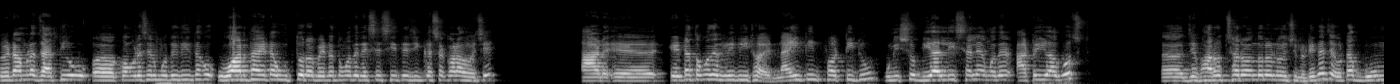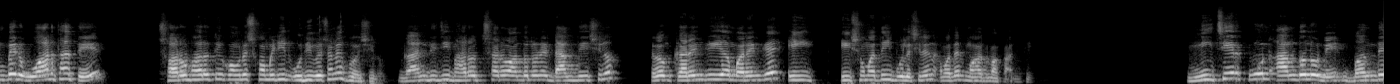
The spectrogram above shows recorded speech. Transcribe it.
তো এটা আমরা জাতীয় কংগ্রেসের মধ্যে দিয়ে থাকো ওয়ার্ধা এটা উত্তর হবে, এটা তোমাদের এসএসসি তে জিজ্ঞাসা করা হয়েছে। আর এটা তোমাদের রিপিট হয়। নাইনটিন ফর্টি টু উনিশশো বিয়াল্লিশ সালে আমাদের আটই আগস্ট যে ভারত ছাড়ো আন্দোলন হয়েছিল, ঠিক আছে? ওটা বোম্বের ওয়ার্ধাতে সর্বভারতীয় কংগ্রেস কমিটির অধিবেশনে হয়েছিল। গান্ধীজি ভারত ছাড়ো আন্দোলনের ডাক দিয়েছিল এবং কারেঙ্গে ইয়া মারেঙ্গে এই এই সময়তেই বলেছিলেন আমাদের মহাত্মা গান্ধী। নিচের কোন আন্দোলনে বন্দে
